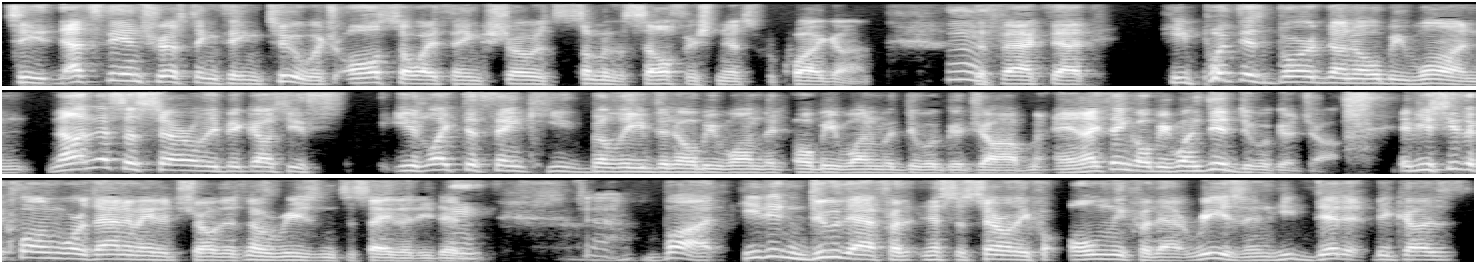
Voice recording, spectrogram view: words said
see. That's the interesting thing too, which also I think shows some of the selfishness for Qui Gon. Hmm. The fact that he put this burden on Obi Wan, not necessarily because he's. You'd like to think he believed in Obi Wan that Obi Wan would do a good job, and I think Obi Wan did do a good job. If you see the Clone Wars animated show, there's no reason to say that he didn't. Mm. Yeah. But he didn't do that for necessarily for only for that reason. He did it because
